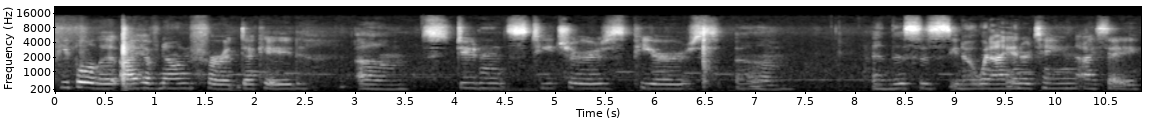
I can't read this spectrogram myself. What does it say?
people that I have known for a decade. Um, students, teachers, peers. Um, and this is, you know, when I entertain, I say,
